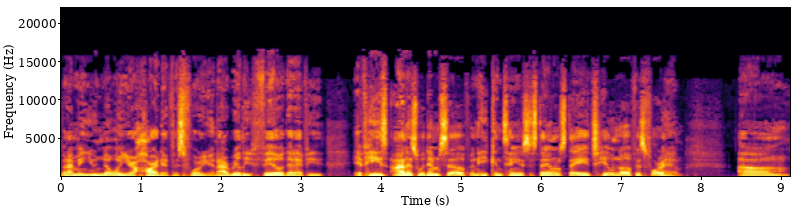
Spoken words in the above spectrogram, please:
but I mean, you know in your heart if it's for you. And I really feel that if he if he's honest with himself and he continues to stay on stage, he'll know if it's for him. Um,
